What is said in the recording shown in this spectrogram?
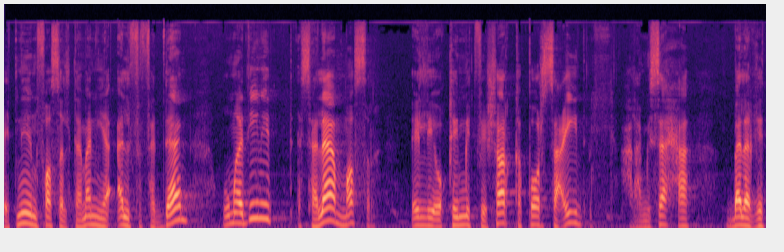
2.8 ألف فدان ومدينة سلام مصر اللي أقيمت في شرق بورسعيد على مساحة بلغت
